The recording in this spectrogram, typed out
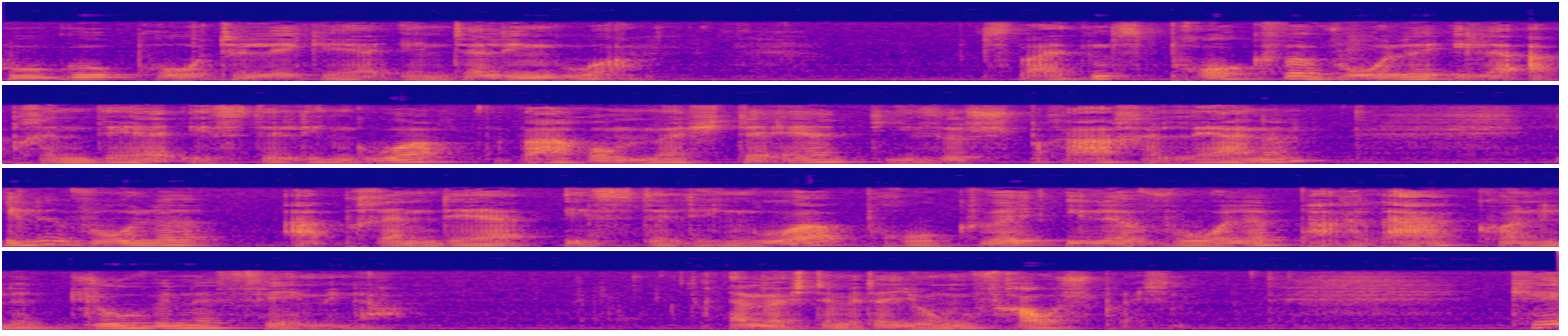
Hugo pote leger interlingua. Zweitens, proque vole ille apprender iste lingua. Warum möchte er diese Sprache lernen? Ille vole apprender iste lingua, proque ille vole parlar con le giovine femina. Er möchte mit der jungen Frau sprechen. Que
